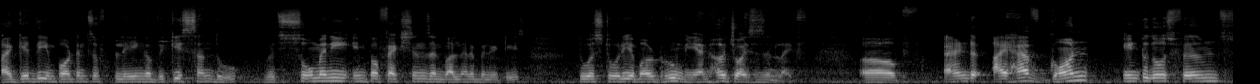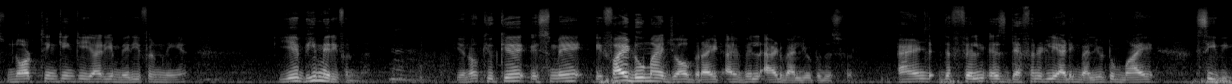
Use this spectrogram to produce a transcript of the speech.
I get the importance of playing a Vicky Sandhu with so many imperfections and vulnerabilities to a story about Rumi and her choices in life. Uh, and I have gone into those films not thinking कि यार ये मेरी फिल्म नहीं है ये भी मेरी फिल्म है you know क्योंकि इसमें if I do my job right I will add value to this film and the film is definitely adding value to my CV.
